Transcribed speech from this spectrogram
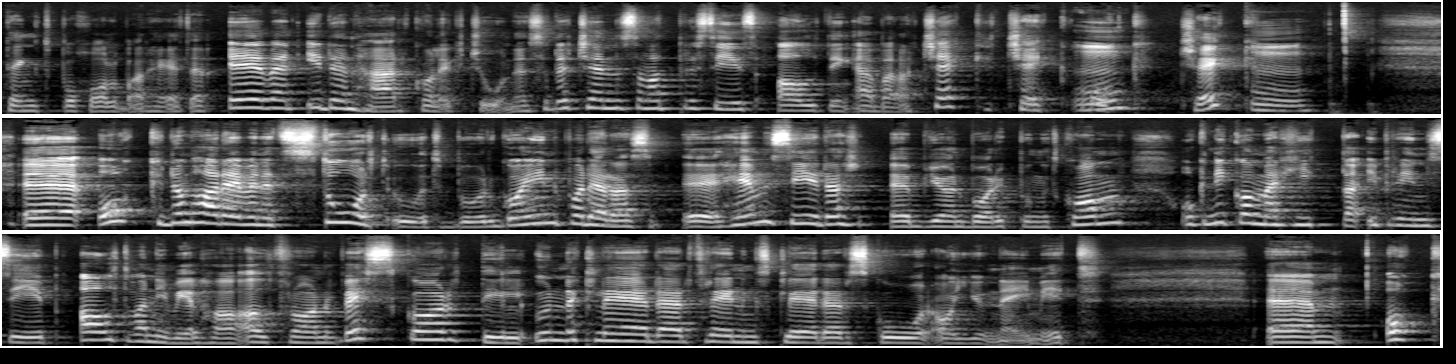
tänkt på hållbarheten även i den här kollektionen. Så det känns som att precis allting är bara check, check och check. Mm. Eh, och de har även ett stort utbud. Gå in på deras eh, hemsida björnborg.com och ni kommer hitta i princip allt vad ni vill ha. Allt från väskor till underkläder, träningskläder, skor och you name it. Ehm, och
